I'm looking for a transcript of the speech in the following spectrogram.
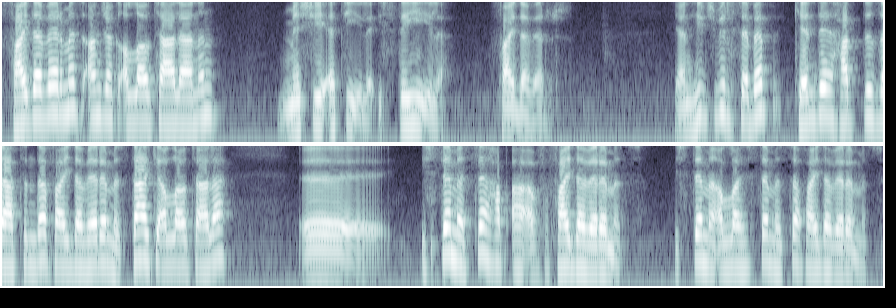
fayda vermez ancak Allahu Teala'nın meşiyeti ile, isteği ile fayda verir. Yani hiçbir sebep kendi haddi zatında fayda veremez. Ta ki Allahu Teala e, istemezse fayda veremez. İsteme Allah istemezse fayda veremez.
